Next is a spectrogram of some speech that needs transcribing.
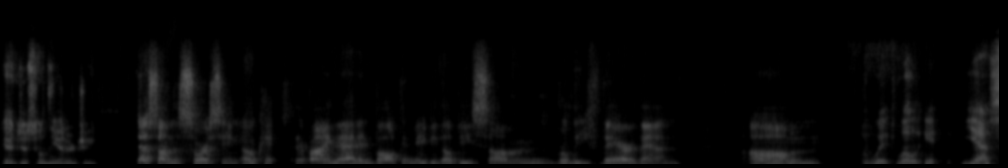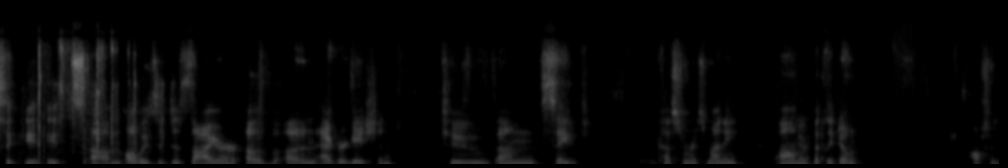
Yeah, just on the energy. just on the sourcing. Okay, so they're buying that in bulk, and maybe there'll be some relief there then. Um, Well, it, yes, it, it- it's um, always a desire of an aggregation to um, save customers money, um, Yeah. but they don't often.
